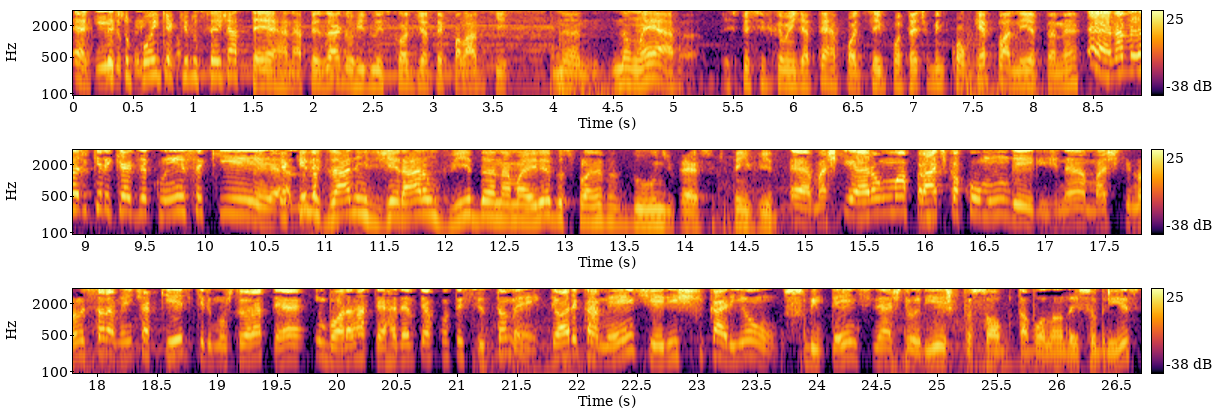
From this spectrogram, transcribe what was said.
É, que pressupõe que aquilo seja a Terra, né? Apesar do Ridley Scott já ter falado que não, não é a- especificamente a Terra, pode ser hipoteticamente qualquer planeta, né? É, na verdade o que ele quer dizer com isso é que. Que aqueles aliens geraram vida na maioria dos planetas do universo que tem vida. É, mas que era uma prática comum deles, né? Mas que não necessariamente aquele que ele mostrou na Terra, embora na Terra deve ter acontecido também. Teoricamente, eles ficariam, subentende-se, né? As teorias que o pessoal tá bolando aí sobre isso,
